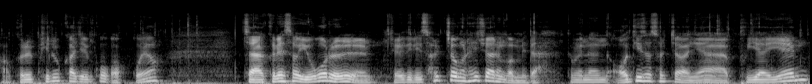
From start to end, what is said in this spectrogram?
어, 그럴 필요까지는 꼭 없고요 자 그래서 요거를 저희들이 설정을 해줘야 하는 겁니다. 그러면은 어디서 설정하냐? Vim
